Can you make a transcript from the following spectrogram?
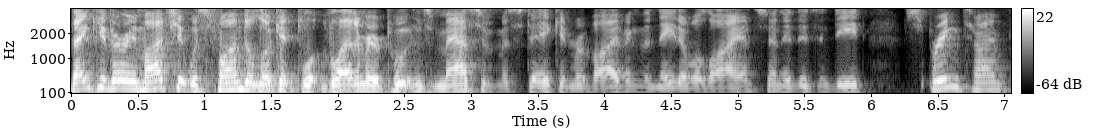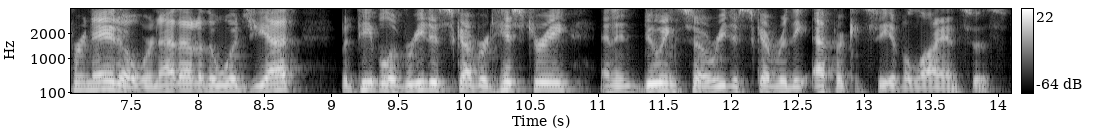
Thank you very much. It was fun to look at Vladimir Putin's massive mistake in reviving the NATO alliance, and it is indeed springtime for NATO. We're not out of the woods yet, but people have rediscovered history, and in doing so, rediscovered the efficacy of alliances.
